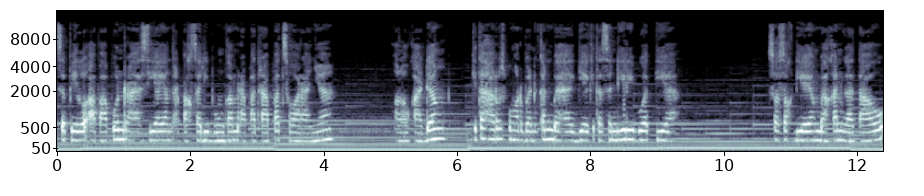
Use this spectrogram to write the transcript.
sepilu apa pun rahasia yang terpaksa dibungkam rapat-rapat suaranya, walau kadang kita harus mengorbankan bahagia kita sendiri buat dia. Sosok dia yang bahkan gak tahu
